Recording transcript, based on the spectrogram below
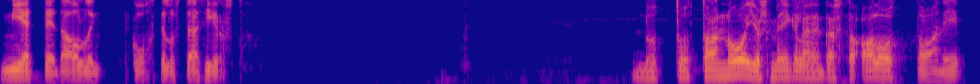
mietteitä Ollin kohtelusta ja siirrosta? No tota noin, jos meikäläinen tästä aloittaa, niin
